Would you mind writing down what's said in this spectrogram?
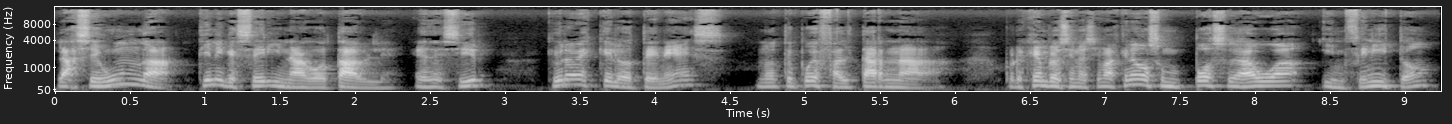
La segunda tiene que ser inagotable, es decir, que una vez que lo tenés, no te puede faltar nada. Por ejemplo, si nos imaginamos un pozo de agua infinito,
